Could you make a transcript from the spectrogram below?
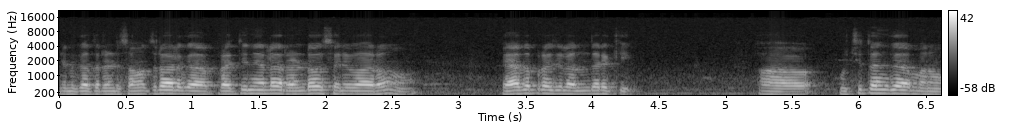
నేను గత రెండు సంవత్సరాలుగా ప్రతి నెల రెండవ శనివారం పేద ప్రజలందరికీ ఉచితంగా మనం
